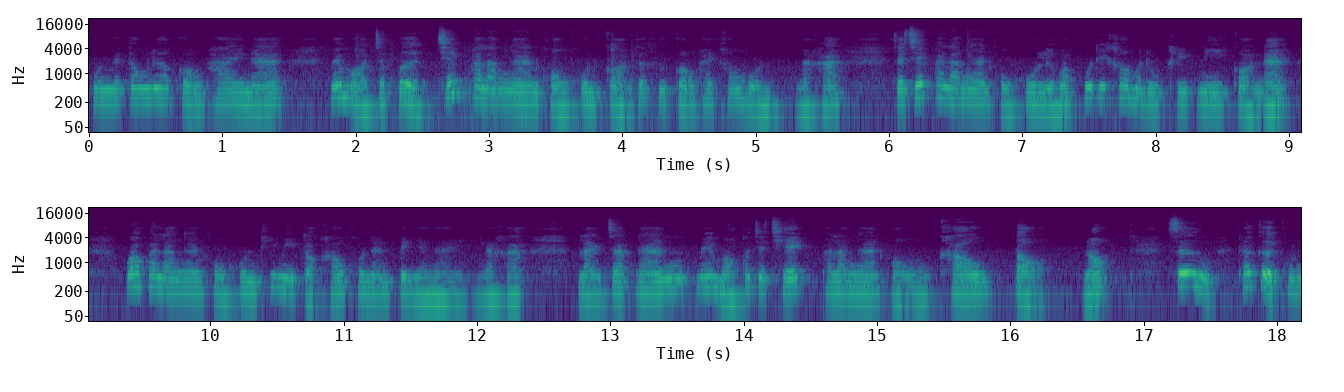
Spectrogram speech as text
คุณไม่ต้องเลือกกองไพ่นะ แม่หมอจะเปิดเช็คพลังงานของคุณก่อนก็คือกองไพ่ข้างบนนะคะ จะเช็คพลังงานของคุณหรือว่าผู้ที่เข้ามาดูคลิปนี้ก่อนนะ ว่าพลังงานของคุณที่มีต่อเขาคนนั้นเป็นยังไงนะคะ หลังจากนั้นแม่หมอก็จะเช็คพลังงานของเขาต่อเนาะ ซึ่งถ้าเกิดคุณ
